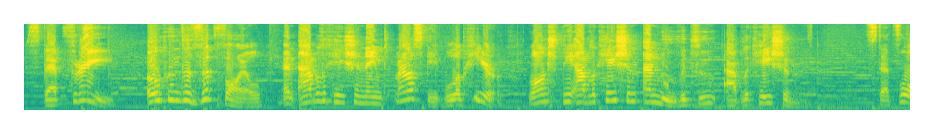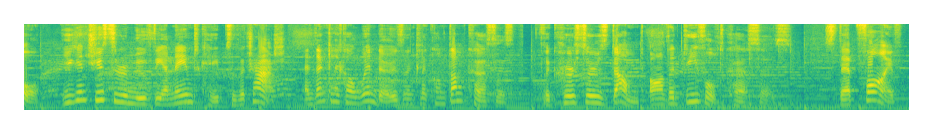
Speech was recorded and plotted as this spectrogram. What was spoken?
Step 3. Open the zip file. An application named Mousecape will appear. Launch the application and move it to Applications. Step 4. You can choose to remove the unnamed cape to the trash, and then click on Windows and click on Dump Cursors. The cursors dumped are the default cursors. Step 5.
